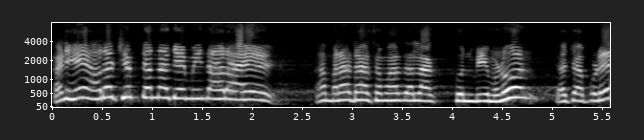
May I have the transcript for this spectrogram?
आणि हे आरक्षण त्यांना जे मिळणार आहे हा मराठा समाजाला कुणबी म्हणून त्याच्या पुढे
